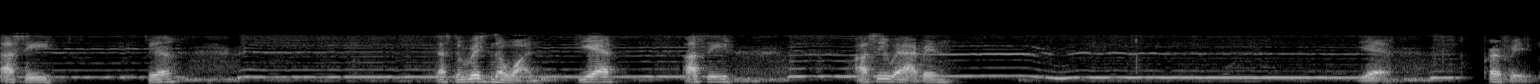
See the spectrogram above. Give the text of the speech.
I see. Yeah. That's the original one. Yeah. I see. I see what happened. Yeah. Perfect.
